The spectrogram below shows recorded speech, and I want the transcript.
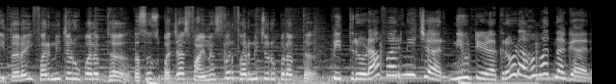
इतरही फर्निचर उपलब्ध. तसंच बजाज फायनान्स वर फर्निचर उपलब्ध. Pitroda furniture new Tilak road Ahmednagar.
